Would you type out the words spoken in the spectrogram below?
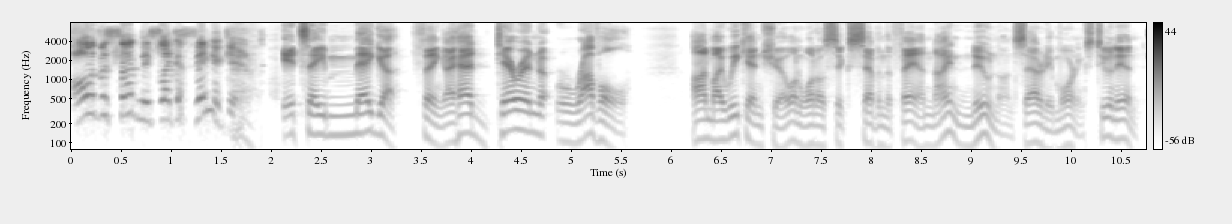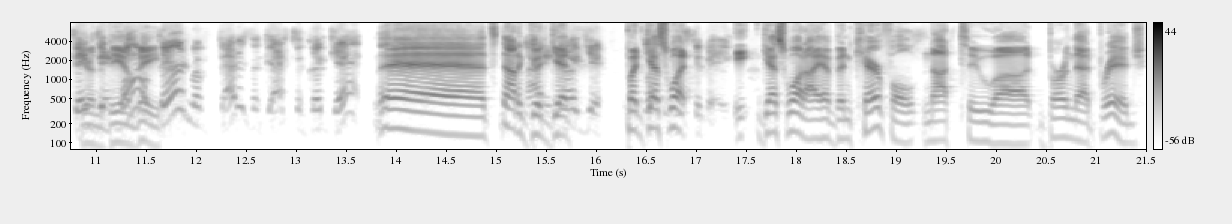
All of a sudden it's like a thing again. It's a mega thing. I had Darren Rovell on my weekend show on 1067 The Fan, 9 noon on Saturday mornings. Tune in they, here in the they, DMV. Wow, Darren, that is a, that's a good get. Eh, it's not a good I get. You, but like guess what? Guess what? I have been careful not to uh, burn that bridge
